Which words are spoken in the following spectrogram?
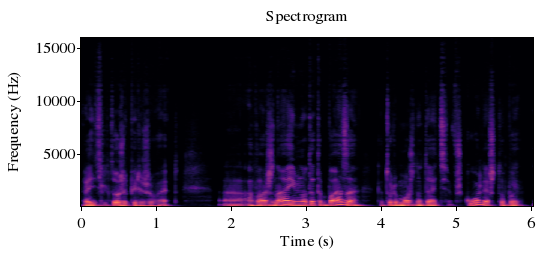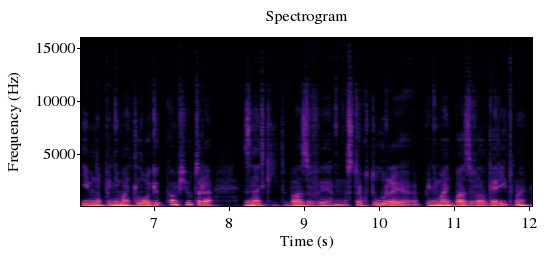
родители тоже переживают, а важна именно вот эта база, которую можно дать в школе, чтобы именно понимать логику компьютера, знать какие-то базовые структуры, понимать базовые алгоритмы,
